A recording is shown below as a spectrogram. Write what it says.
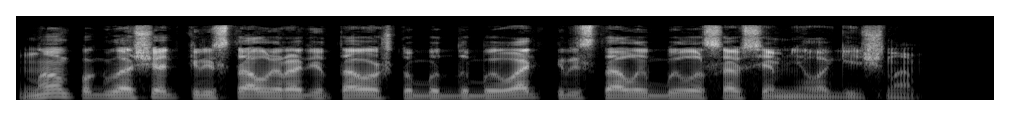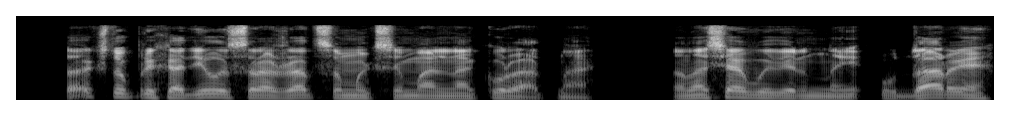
Но поглощать кристаллы ради того, чтобы добывать кристаллы, было совсем нелогично так что приходилось сражаться максимально аккуратно, нанося выверенные удары,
